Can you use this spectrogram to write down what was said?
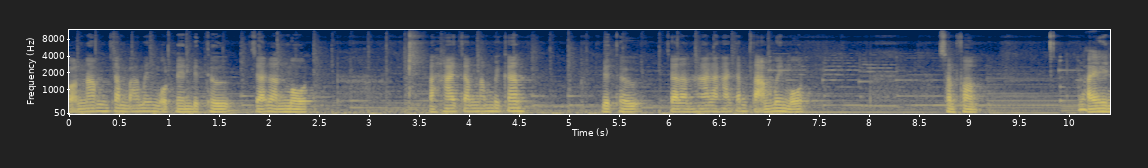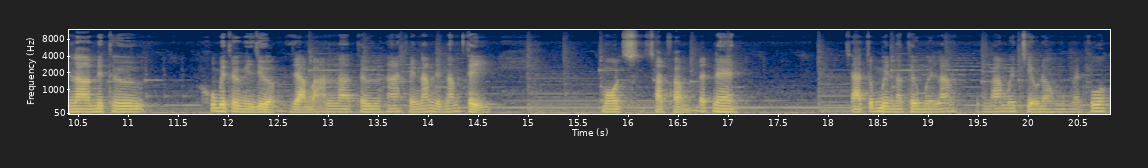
có 531 nền biệt thự, giai đoạn 1 là 250 căn. Biệt thự giai đoạn 2 là 281 sản phẩm. Loại hình là biệt thự khu biệt thự nghỉ dưỡng giá bán là từ 2,5 đến 5 tỷ. Một sản phẩm đất nền giá trung bình là từ 15 đến 30 triệu đồng một mét vuông.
